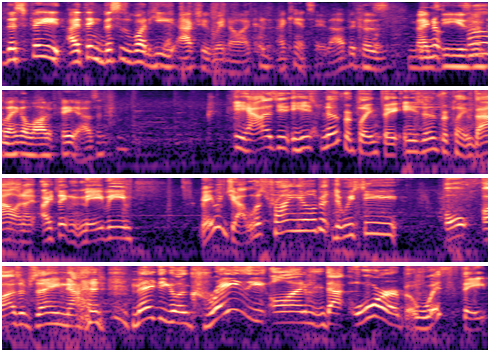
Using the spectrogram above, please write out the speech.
this Fate, I think this is what he actually. Wait, no, I couldn't. I can't say that because Megd know, has been playing a lot of Fate, hasn't he? He has. He, he's known for playing Fate, and he's known for playing Val. And I, I think maybe, maybe Java was trying a little bit. Do we see? Oh, as I'm saying now, Megdy going crazy on that orb with Fate,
